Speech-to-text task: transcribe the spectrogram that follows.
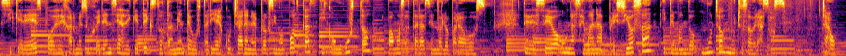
Si querés, podés dejarme sugerencias de qué texto también te gustaría escuchar en el próximo podcast y con gusto vamos a estar haciéndolo para vos. Te deseo una semana preciosa y te mando muchos, muchos abrazos. Chao.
